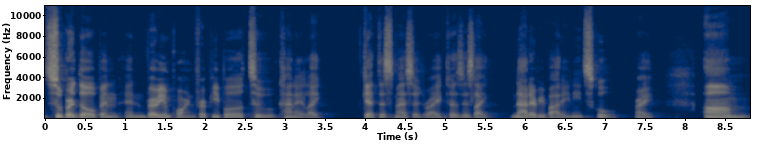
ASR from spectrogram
super dope and and very important for people to kind of like get this message, right? Because it's like not everybody needs school, right? Um,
